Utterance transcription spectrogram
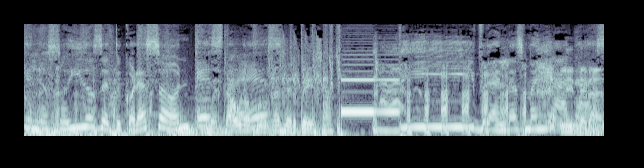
Y en los oídos de tu corazón, Cuenta esta uno por una cerveza. Vibra en las mañanas. Literal.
